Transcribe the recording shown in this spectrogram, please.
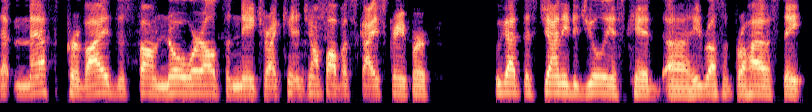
that meth provides is found nowhere else in nature. I can't jump off a skyscraper. We got this Johnni DiJulius kid. Uh, he wrestled for Ohio State.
